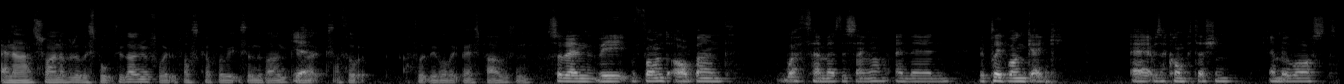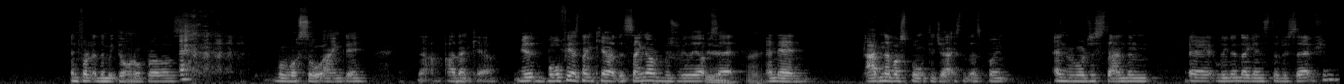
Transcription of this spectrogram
and I so I never really spoke to Daniel for like the first couple of weeks in the band because Yeah. I, 'cause I thought They were like best pals and So then we formed our band with him as the singer, and then we played one gig. Uh, it was a competition, and we lost in front of the McDonald brothers. we were so angry. No, I didn't care. We, both of us didn't care. The singer was really upset, Yeah, aye. and then I'd never spoken to Jackson at this point, and we were just standing, uh, leaning against the reception,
